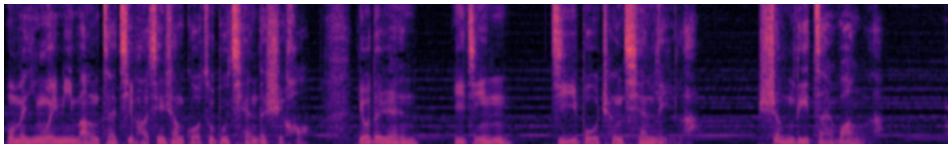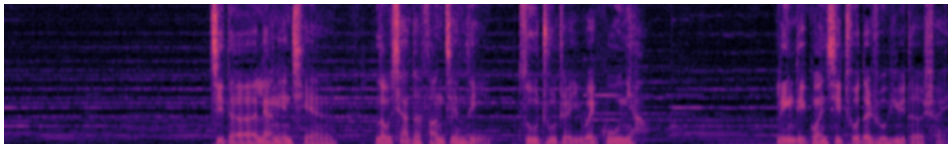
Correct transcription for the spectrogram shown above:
我们因为迷茫在起跑线上裹足不前的时候，有的人已经疾步成千里了，胜利在望了。记得两年前，楼下的房间里租住着一位姑娘，邻里关系处得如鱼得水。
